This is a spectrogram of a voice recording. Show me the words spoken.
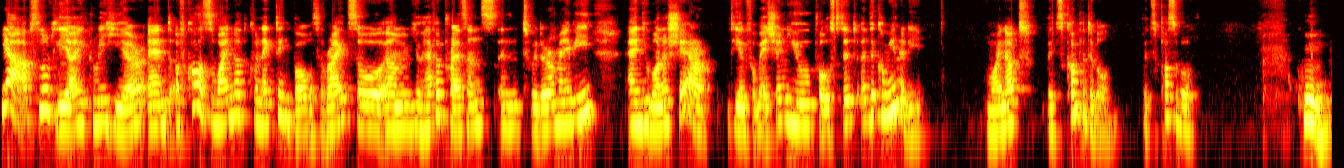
Yeah, absolutely. I agree here. And of course, why not connecting both, right? So um, you have a presence in Twitter, maybe, and you want to share the information you posted in the community. Why not? It's compatible. It's possible. Cool.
